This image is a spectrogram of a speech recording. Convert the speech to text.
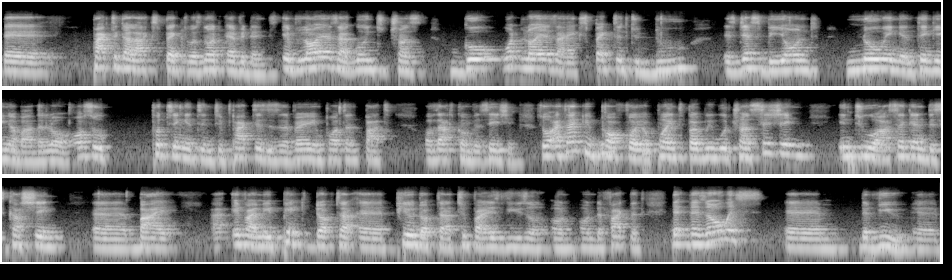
the practical aspect was not evident. If lawyers are going to trans go, what lawyers are expected to do is just beyond knowing and thinking about the law. Also, putting it into practice is a very important part of that conversation. So I thank you, Prof, for your point, but we will transition into our second discussion uh, by, uh, if I may pick Dr. Uh, Pio Dr. Atupare's views on, on, on the fact that th there's always um, the view, uh,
